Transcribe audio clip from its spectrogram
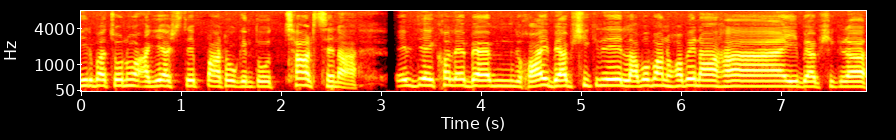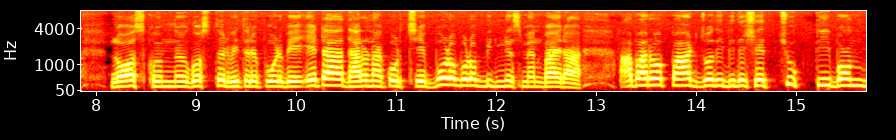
নির্বাচনও আগে আসছে, পাটও কিন্তু ছাড়ছে না। এই যে ফলে হয় ব্যবসায়িকরে লাভবান হবে না, হাই ব্যবসায়িকরা লস গ্রস্তের ভিতরে পড়বে, এটা ধারণা করছে বড় বড় বিজনেসম্যান ভাইরা। আবারও পাট যদি বিদেশে চুক্তি বন্ধ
